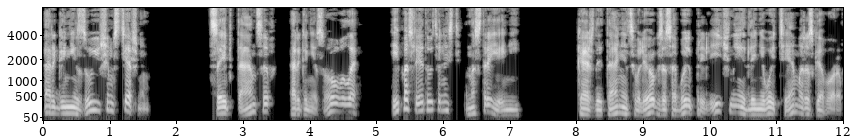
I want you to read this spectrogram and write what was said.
организующим стержнем. Цепь танцев организовывала и последовательность настроений. Каждый танец влек за собой приличные для него темы разговоров.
